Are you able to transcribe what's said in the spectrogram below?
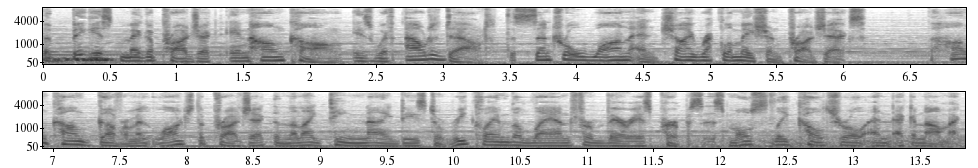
The biggest mega project in Hong Kong is without a doubt the Central Wan and Chai Reclamation projects, the Hong Kong government launched the project in the 1990s to reclaim the land for various purposes, mostly cultural and economic.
